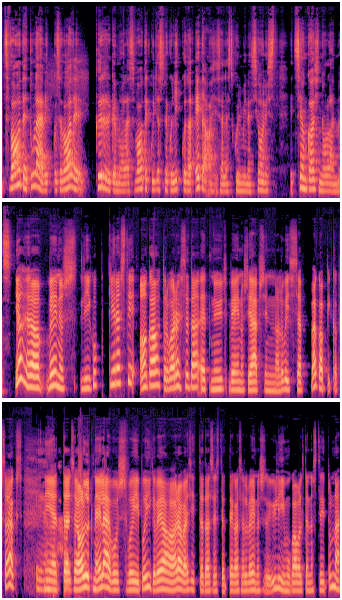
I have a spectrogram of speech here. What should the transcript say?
see vaade tulevikku, see vaade kõrgemale, see vaade, kuidas nagu liikuda edasi sellest kulminatsioonist, et see on ka siin olemas. jah, ja Veenus liigub kiiresti, aga tuleb arvestada, et nüüd Veenus jääb sinna lõvisse väga pikaks ajaks nii et see algne elevus võib õige pea ära väsitada, sest et ega seal Veenus ülimugavalt ennast ei tunne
